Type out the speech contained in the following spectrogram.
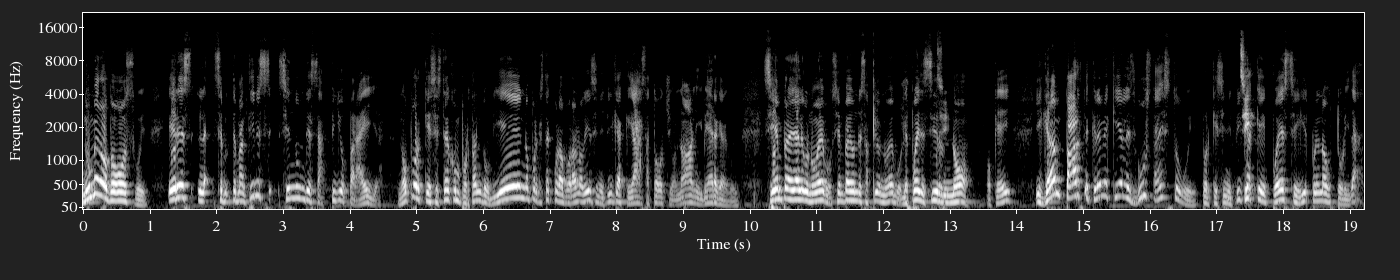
Número dos, güey, eres, te mantienes siendo un desafío para ella. No porque se esté comportando bien, no porque esté colaborando bien, significa que ya está todo chido. No, ni verga, güey. Siempre hay algo nuevo, siempre hay un desafío nuevo. Le puedes decir no, ¿ok? Y gran parte, créeme que a ella les gusta esto, güey. Porque significa que puedes seguir poniendo autoridad.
